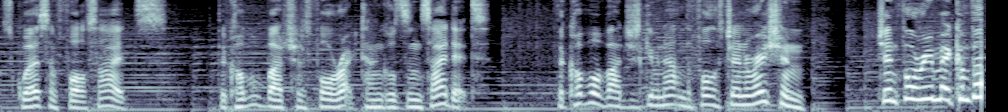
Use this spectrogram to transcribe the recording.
Squares have four sides. The Cobble Badge has four rectangles inside it. The Cobble Badge is given out in the fourth generation. Gen 4 remake confirmed!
